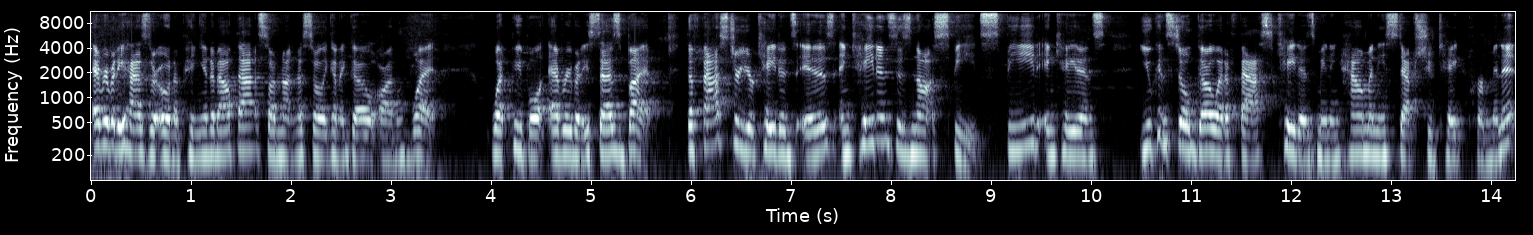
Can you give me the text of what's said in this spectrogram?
everybody has their own opinion about that. So I'm not necessarily going to go on what what people everybody says, but the faster your cadence is, and cadence is not speed. Speed and cadence, you can still go at a fast cadence, meaning how many steps you take per minute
